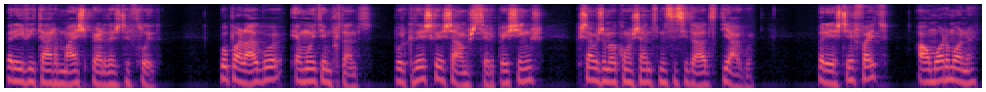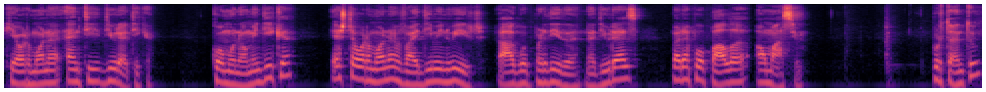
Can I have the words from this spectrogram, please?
para evitar mais perdas de fluido. Poupar água é muito importante, porque desde que deixamos de ser peixinhos, que estamos numa constante necessidade de água. Para este efeito, há uma hormona, que é a hormona antidiurética. Como o nome indica, esta hormona vai diminuir a água perdida na diurese para poupá-la ao máximo. Portanto,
